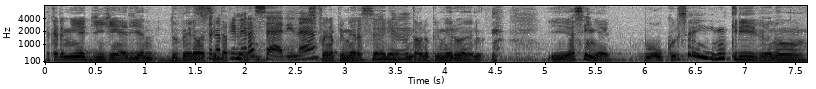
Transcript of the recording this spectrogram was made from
Academia de Engenharia do Verão. Isso assim, foi na primeira série, né? Isso foi na primeira série, uhum. eu estava no primeiro ano. E assim, é, o curso é incrível, não...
